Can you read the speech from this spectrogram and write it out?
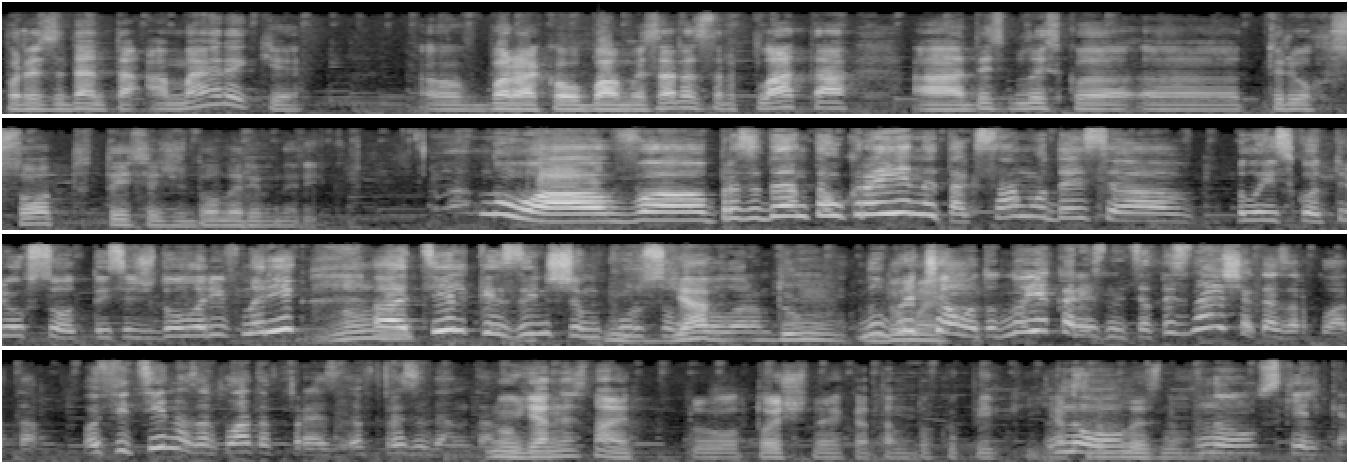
президента Америки, е, в Барака Обами, зараз зарплата а, десь близько е, 300 тисяч доларів на рік. Ну а в президента України так само десь а, близько 300 тисяч доларів на рік, Ну, а, тільки з іншим курсом я долара. дум- ну думаю, при чому тут? Ну яка різниця? Ти знаєш, яка зарплата? Офіційна зарплата в, през... в президента. Ну я не знаю то- точно, яка там до копійки. Я ну, приблизно знаю. ну скільки?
